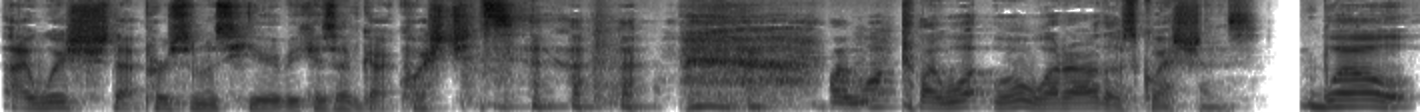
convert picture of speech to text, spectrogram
I wish that person was here because I've got questions. Like what, like what, well, what are those questions? well,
